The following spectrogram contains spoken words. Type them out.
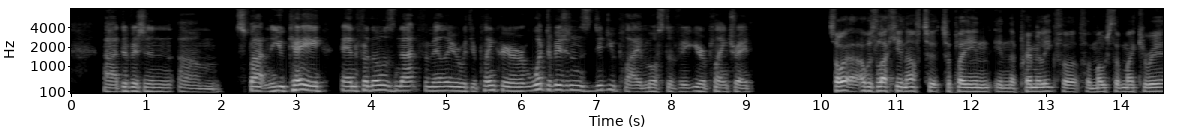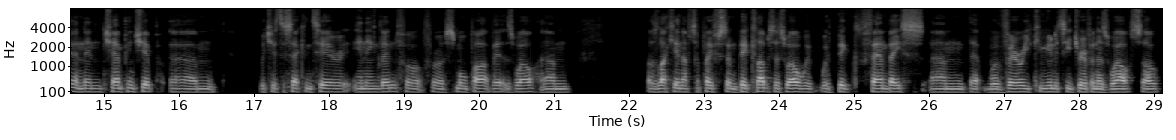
uh, division um, spot in the UK. And for those not familiar with your playing career, what divisions did you play most of your playing trade? So I was lucky enough to to play in in the Premier League for for most of my career, and then Championship, um, which is the second tier in England for for a small part of it as well. Um, I was lucky enough to play for some big clubs as well with with big fan base um, that were very community driven as well. So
